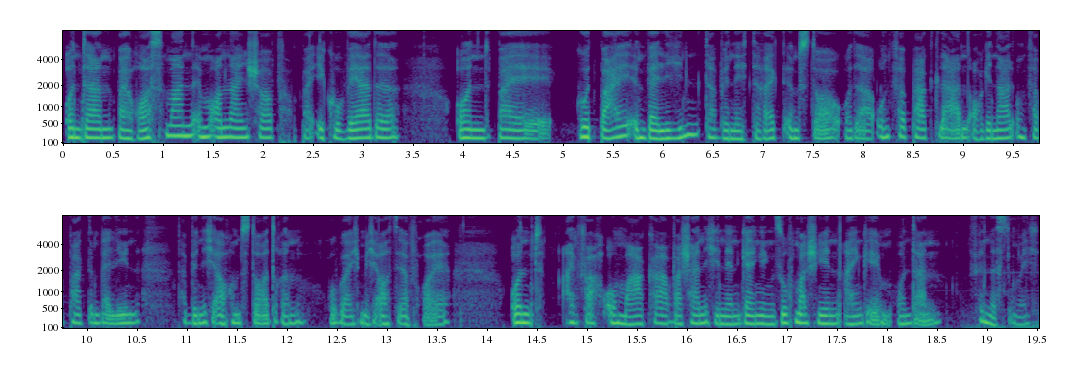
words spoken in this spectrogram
und dann bei Rossmann im Onlineshop, bei Ecoverde und bei Goodbye in Berlin. Da bin ich direkt im Store oder unverpackt Laden, original unverpackt in Berlin. Da bin ich auch im Store drin, worüber ich mich auch sehr freue. Und einfach Omaka wahrscheinlich in den gängigen Suchmaschinen eingeben und dann findest du mich.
